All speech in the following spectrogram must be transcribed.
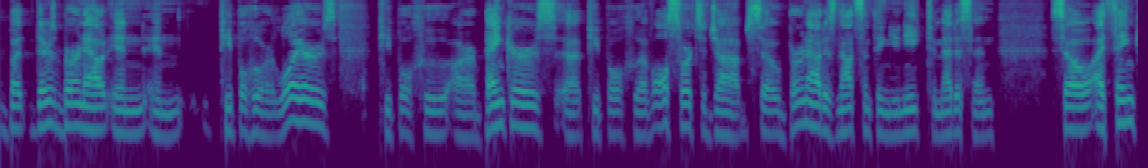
but there's burnout in in people who are lawyers, people who are bankers, uh, people who have all sorts of jobs. So burnout is not something unique to medicine. So I think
